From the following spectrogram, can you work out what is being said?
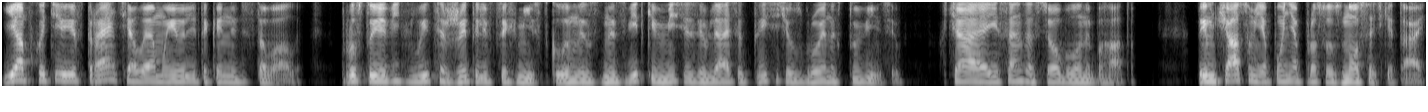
Я б хотів і в третє, але мої літаки не діставали. Просто уявіть лиця жителів цих міст, коли в них з незвідки в місті з'являється тисяча озброєних тувінців, хоча і сенсу з цього було небагато. Тим часом Японія просто зносить Китай.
